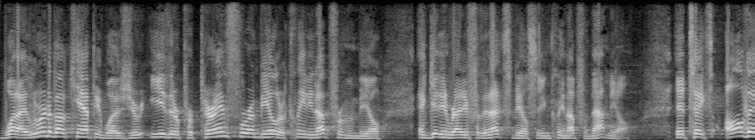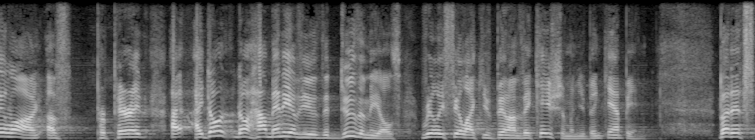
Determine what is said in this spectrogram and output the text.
what I learned about camping was you're either preparing for a meal or cleaning up from a meal and getting ready for the next meal so you can clean up from that meal. It takes all day long of preparing. I, I don't know how many of you that do the meals really feel like you've been on vacation when you've been camping. But it's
